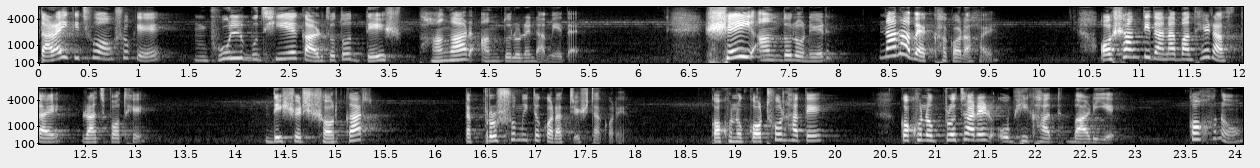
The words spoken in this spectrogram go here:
তারাই কিছু অংশকে ভুল বুঝিয়ে কার্যত দেশ ভাঙার আন্দোলনে নামিয়ে দেয়। সেই আন্দোলনের নানা ব্যাখ্যা করা হয়। অশান্তি দানা বাঁধে রাস্তায় রাজপথে। দেশের সরকার তা প্রশমিত করার চেষ্টা করে। কখনো কঠোর হাতে, কখনো প্রচারের অভিঘাত বাড়িয়ে, কখনো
